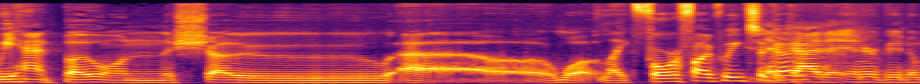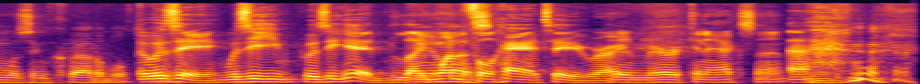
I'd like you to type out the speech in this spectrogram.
we had Bo on the show, uh, what, like four or five weeks That ago? guy that interviewed him was incredible. was he? Was he? Was he good? Like He wonderful was. hair too, right? An American accent.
